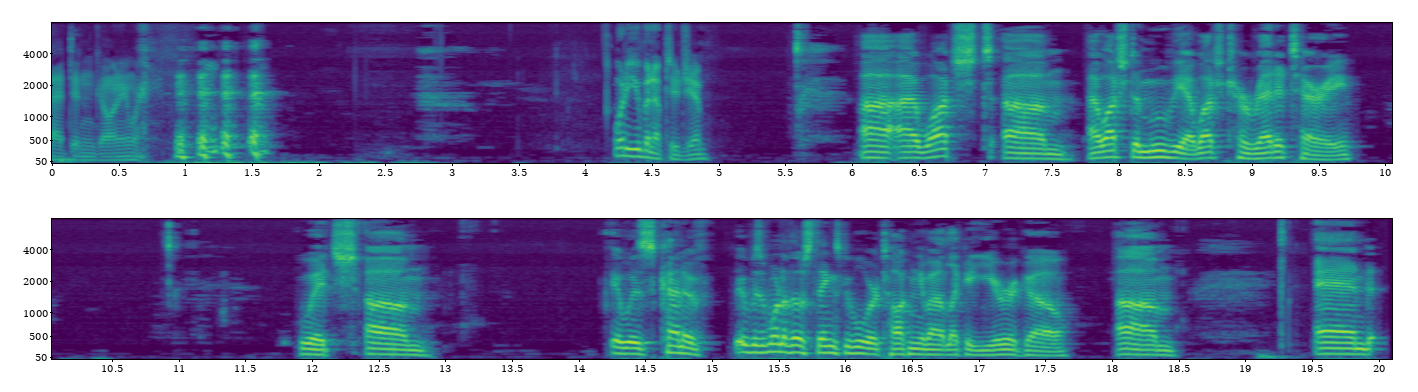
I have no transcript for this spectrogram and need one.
that didn't go anywhere. what have you been up to, Jim? Uh, I watched um, I watched a movie. I watched Hereditary, which um, it was kind of it was one of those things people were talking about like a year ago. Um, and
